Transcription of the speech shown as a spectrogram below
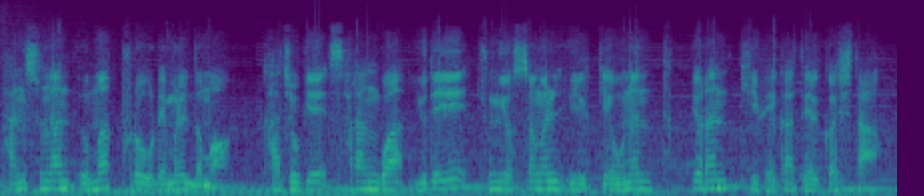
단순한 음악 프로그램을 넘어 가족의 사랑과 유대의 중요성을 일깨우는 특별한 기회가 될 것이다.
